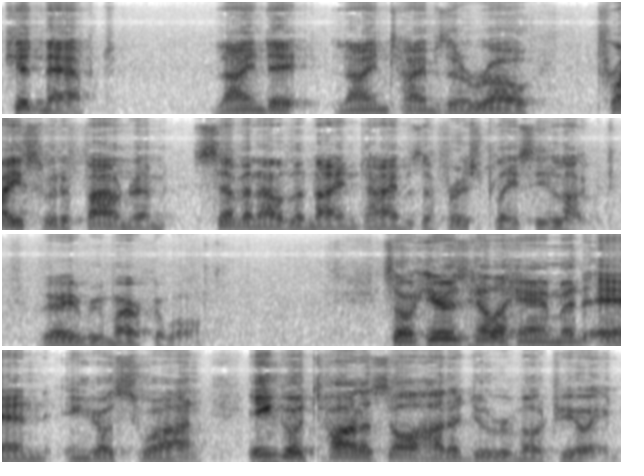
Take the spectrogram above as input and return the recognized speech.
kidnapped nine, day, nine times in a row, Price would have found him seven out of the nine times the first place he looked. Very remarkable. So here's Hella Hamid and Ingo Swann. Ingo taught us all how to do remote viewing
